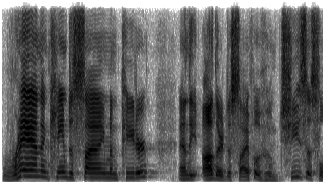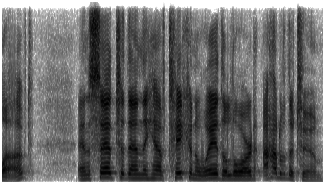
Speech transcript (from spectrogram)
ran and came to Simon Peter and the other disciple whom Jesus loved and said to them, They have taken away the Lord out of the tomb,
